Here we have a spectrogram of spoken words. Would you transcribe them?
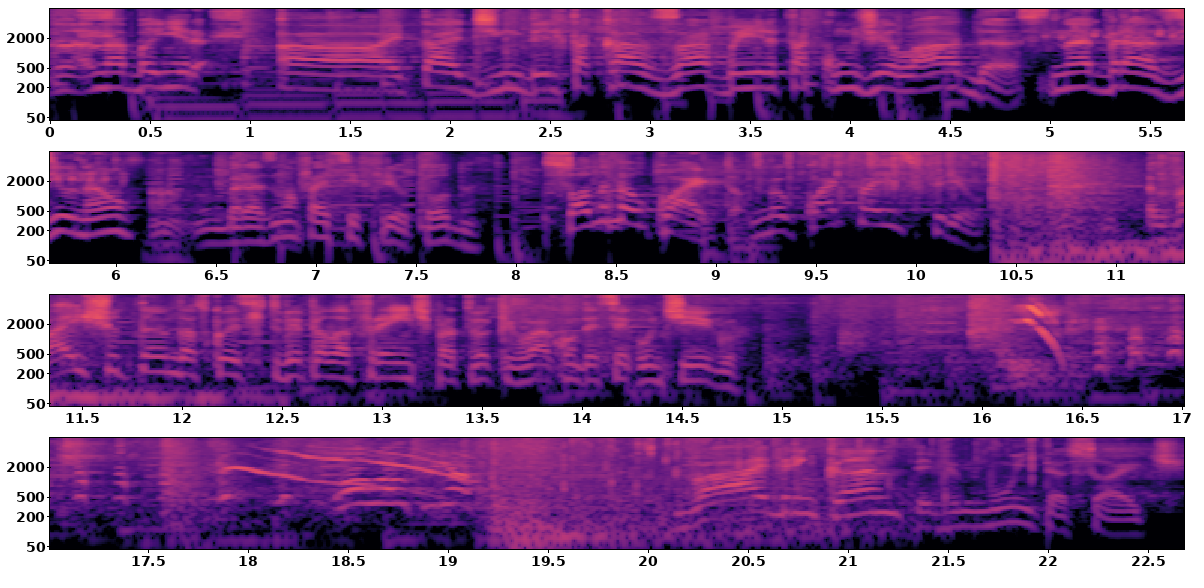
na, na banheira. Ai, tadinho dele, tá casar, a banheira tá congelada. Isso não é Brasil, não. Ah, o Brasil não faz esse frio todo. Só no meu quarto. No meu quarto faz esse frio. Vai chutando as coisas que tu vê pela frente pra tu ver o que vai acontecer contigo. Vai brincando. Teve muita sorte.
